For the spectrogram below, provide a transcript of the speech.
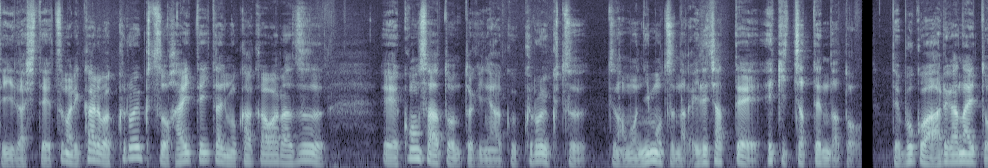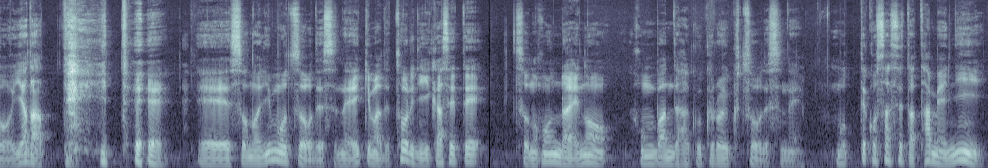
言い出してつまり彼は黒い靴を履いていたにもかかわらず、えー、コンサートの時に履く黒い靴っていうのはもう荷物の中入れちゃって駅行っちゃってんだと。で僕はあれがないと嫌だって言って、えー、その荷物をですね駅まで取りに行かせてその本来の本番で履く黒い靴をですね持ってこさせたために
